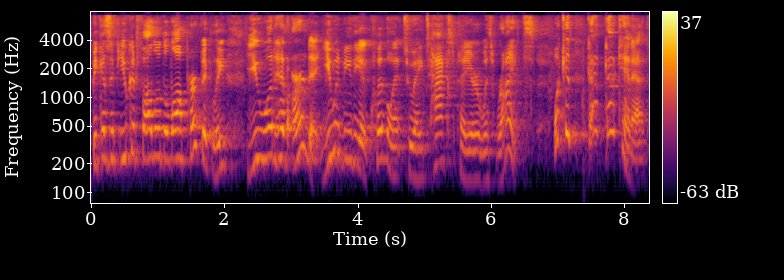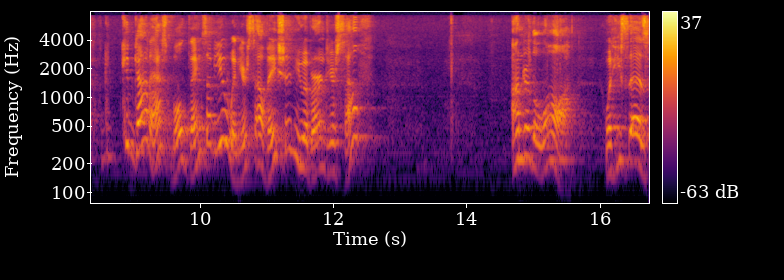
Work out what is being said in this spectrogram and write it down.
Because if you could follow the law perfectly, you would have earned it. You would be the equivalent to a taxpayer with rights. What could God, God can't ask? Could God ask bold things of you when your salvation you have earned yourself? Under the law, when he says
